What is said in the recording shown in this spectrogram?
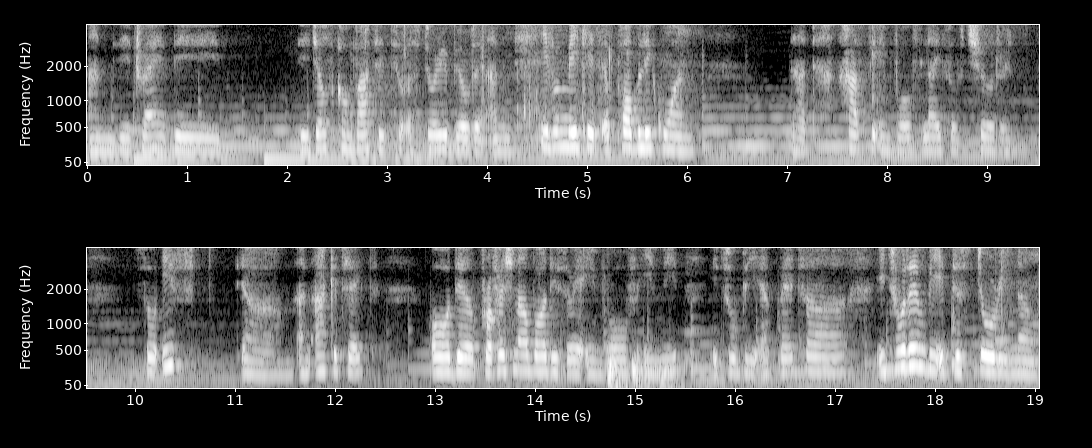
and they try they they just convert it to a story building and even make it a public one that has to involve lives of children. So if um, an architect or the professional bodies were involved in it, it would be a better. It wouldn't be the story now.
